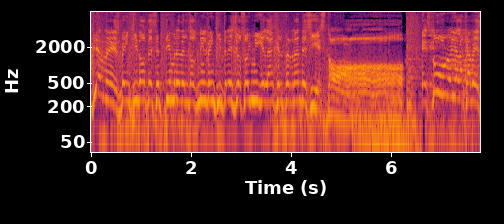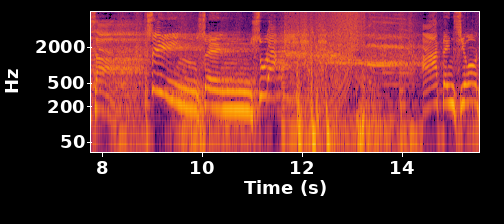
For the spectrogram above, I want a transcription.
Viernes 22 de septiembre del 2023, yo soy Miguel Ángel Fernández y esto es duro y a la cabeza, sin censura. Atención,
